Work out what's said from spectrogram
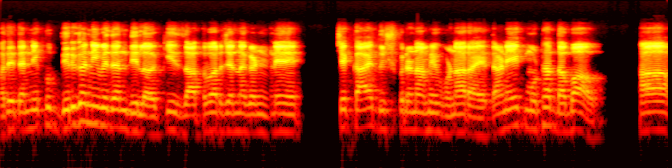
मध्ये त्यांनी खूप दीर्घ निवेदन दिलं की जातवार जनगणनेचे काय दुष्परिणाम हे होणार आहेत आणि एक मोठा दबाव हा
